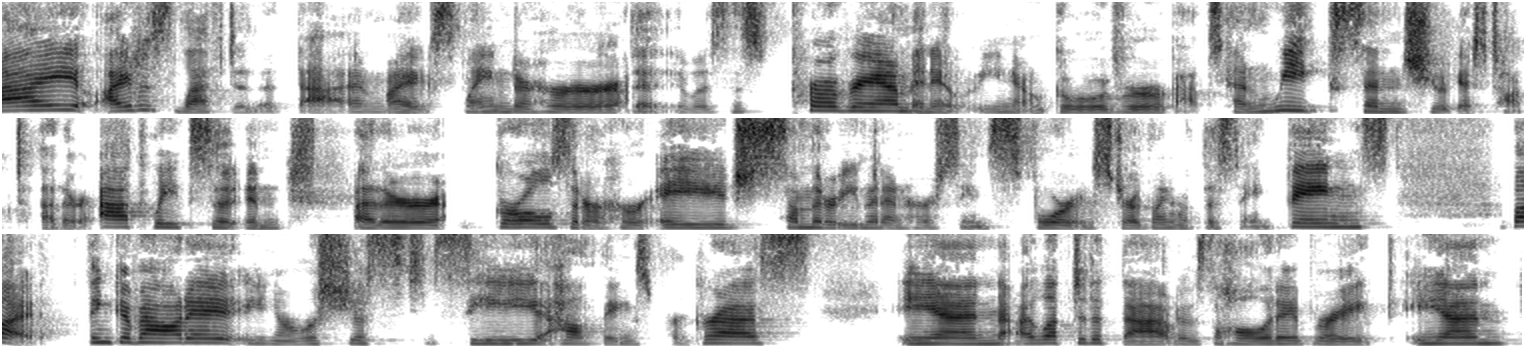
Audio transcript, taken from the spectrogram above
I I just left it at that. And I explained to her that it was this program and it, you know, go over about 10 weeks and she would get to talk to other athletes and other girls that are her age, some that are even in her same sport and struggling with the same things. But think about it, you know, let's just see how things progress. And I left it at that. It was the holiday break. And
